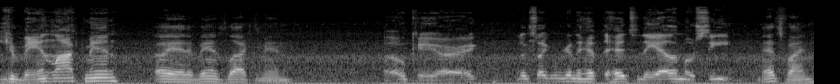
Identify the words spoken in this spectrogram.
Is your van locked, man? Oh yeah, the van's locked, man. Okay, all right. Looks like we're gonna have to head to the Alamo Sea. That's fine.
